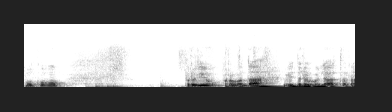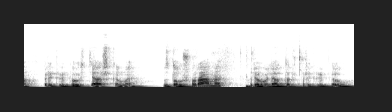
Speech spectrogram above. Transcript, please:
бокову, провів провода від регулятора, прикріпив стяжками вздовж рами. Регулятор прикріпив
